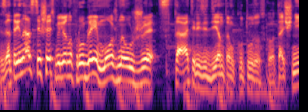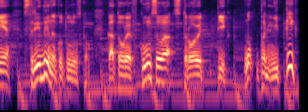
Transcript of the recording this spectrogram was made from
За 13,6 миллионов рублей можно уже стать резидентом Кутузовского, точнее, среды на Кутузовском, которая в Кунцево строит пик. Ну, не пик,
